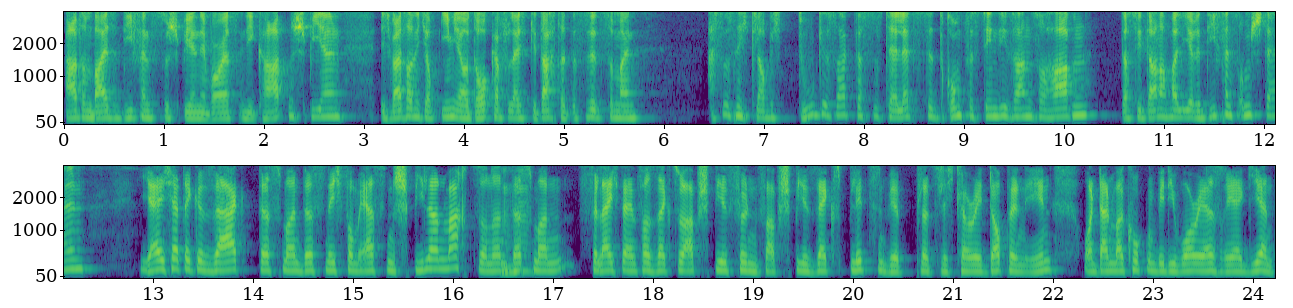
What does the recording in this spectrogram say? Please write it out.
Art und Weise Defense zu spielen, den Warriors in die Karten spielen. Ich weiß auch nicht, ob Imi Odoka vielleicht gedacht hat, das ist jetzt so mein. Hast du es nicht, glaube ich, du gesagt, dass es der letzte Trumpf ist, den die dann so haben? Dass sie da nochmal ihre Defense umstellen? Ja, ich hatte gesagt, dass man das nicht vom ersten Spielern macht, sondern mhm. dass man vielleicht einfach sagt, so ab Spiel 5, ab Spiel 6 blitzen wir plötzlich Curry, doppeln ihn und dann mal gucken, wie die Warriors reagieren.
